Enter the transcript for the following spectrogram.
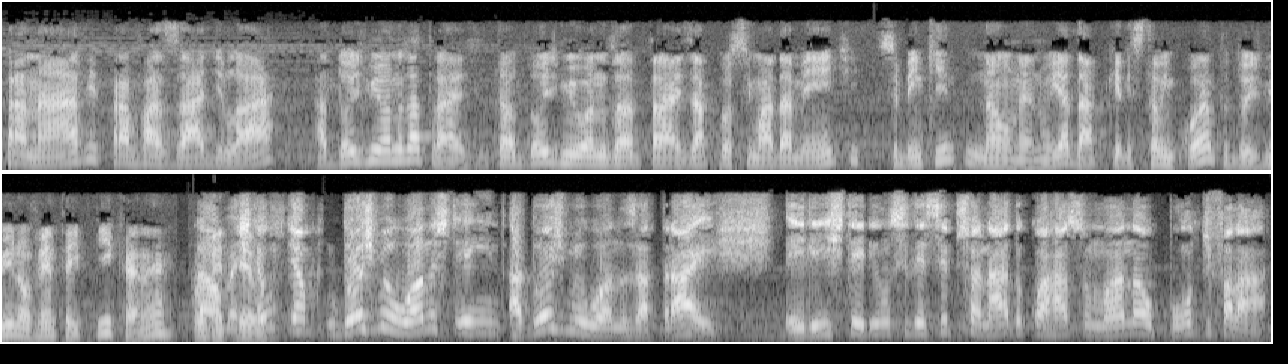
pra nave para vazar de lá há dois mil anos atrás. Então, dois mil anos atrás, aproximadamente, se bem que não, né? Não ia dar, porque eles estão em quanto? 2090 e pica, né? Não, mas tem um tempo. Em dois mil anos, em, há dois mil anos atrás, eles teriam se decepcionado com a raça humana ao ponto de falar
